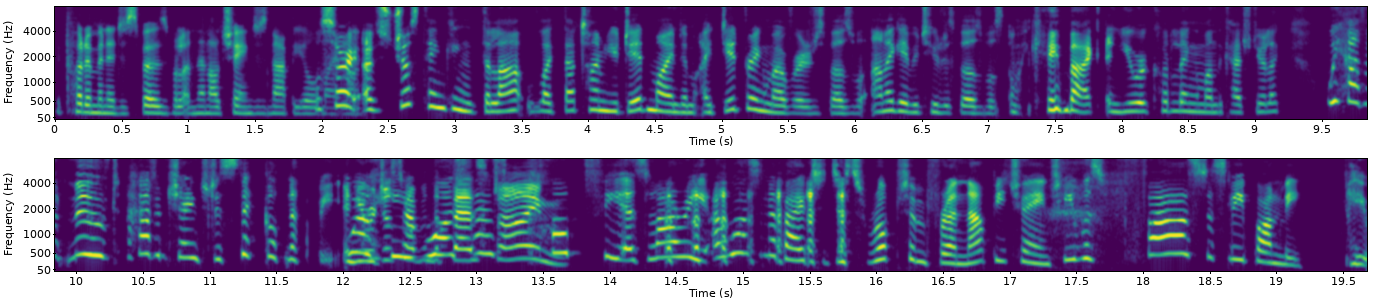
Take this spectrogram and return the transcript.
you put him in a disposable, and then I'll change his nappy all Well, sorry. I was just thinking the la- like that time you did mind him. I did bring him over a disposable, and I gave you two disposables, and we came back, and you were cuddling him on the couch, and you're like, "We haven't moved. I haven't changed a single nappy," and you were just having the best time. Comfy as Larry. I wasn't about to disrupt him for a nappy change. He was fast asleep on me. He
